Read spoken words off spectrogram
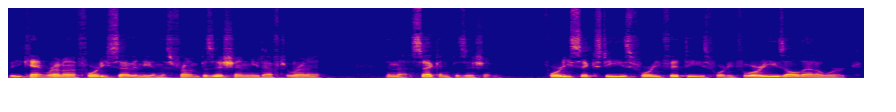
but you can't run a 4070 in this front position. You'd have to run it in that second position. 4060s, 4050s, 4040s, all that'll work.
